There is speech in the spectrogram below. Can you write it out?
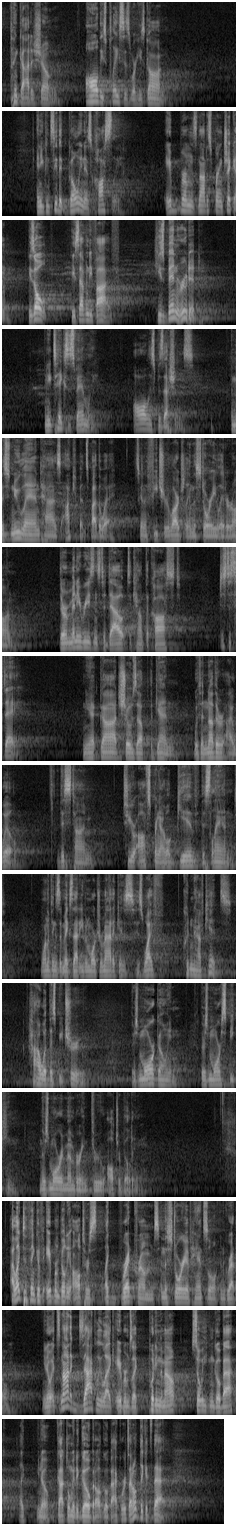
that God has shown, all these places where he's gone. And you can see that going is costly. Abram's not a spring chicken. He's old, he's 75. He's been rooted. And he takes his family, all his possessions. And this new land has occupants, by the way. It's going to feature largely in the story later on. There are many reasons to doubt, to count the cost, just to stay. And yet God shows up again with another I will. This time, to your offspring, I will give this land. One of the things that makes that even more dramatic is his wife couldn't have kids. How would this be true? There's more going, there's more speaking, and there's more remembering through altar building. I like to think of Abram building altars like breadcrumbs in the story of Hansel and Gretel. You know, it's not exactly like Abram's like putting them out so he can go back, like you know, God told me to go, but I'll go backwards. I don't think it's that.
